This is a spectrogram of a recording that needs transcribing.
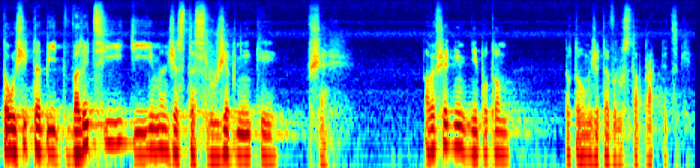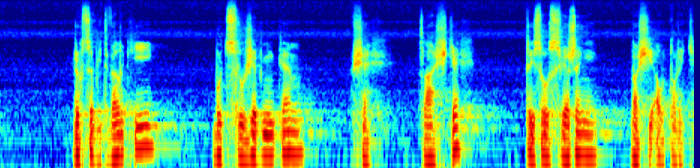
toužíte být velicí tím, že jste služebníky všech. A ve všedním dní potom do toho můžete vrůstat prakticky. Kdo chce být velký, buď služebníkem všech, zvlášť těch, kteří jsou svěřeni vaší autoritě.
